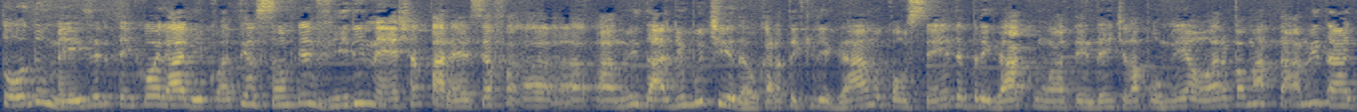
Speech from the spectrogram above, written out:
todo mês ele tem que olhar ali com atenção, porque vira e mexe, aparece a, a, a anuidade embutida. O cara tem que ligar no call center, brigar com o atendente lá por meia hora para matar a anuidade.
